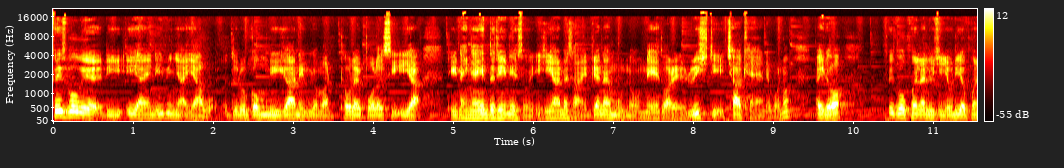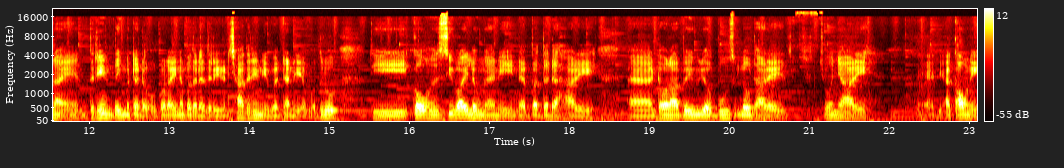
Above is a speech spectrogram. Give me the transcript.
Facebook ရဲ့ဒီ AI နည်းပညာအရပေါ့သူတို့ company ကနေပြီးတော့မှထုတ်လိုက် policy အရဒီနိုင်ငံရေးသတင်းတွေဆိုရင်အရင်ကနဲ့ဆိုင်ပြန့်နှံ့မှုနှုန်းနည်းသွားတယ် reach တွေအချခံရတယ်ပေါ့နော်အဲ့တော့ Facebook ဖွင့်လိုက်လို့ရှိရင်ရုပ်ရည်ဖွင့်လိုက်ရင်သတင်းသိမ့်မတက်တော့ဘူးဒေါ်လာနဲ့ပတ်သက်တဲ့သတင်းတွေတခြားသတင်းတွေပဲတက်နေတယ်ပေါ့သူတို့ဒီကုန်စီးပွားရေးလုပ်ငန်းတွေနဲ့ပတ်သက်တဲ့ဟာတွေအဲဒေါ်လာပေးပြီးတော့ boost လုပ်ထားတဲ့ကြောညာတွေဒီ account တွေ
